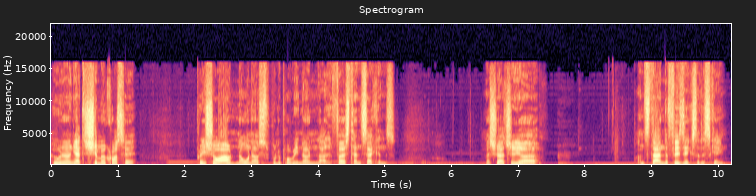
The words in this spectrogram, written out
Who would have known you had to shimmer across here? Pretty sure I, no one else would have probably known like the first 10 seconds. Unless you actually uh, understand the physics of this game.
